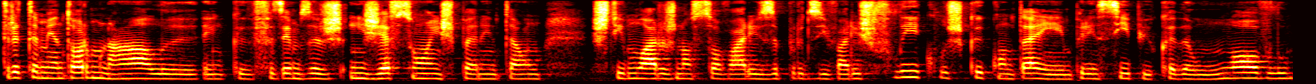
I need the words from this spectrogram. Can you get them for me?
tratamento hormonal, em que fazemos as injeções para então estimular os nossos ovários a produzir vários folículos que contêm em princípio cada um um óvulo,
